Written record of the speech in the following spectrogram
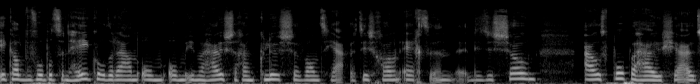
ik had bijvoorbeeld een hekel eraan om, om in mijn huis te gaan klussen. Want ja, het is gewoon echt een. Dit is zo'n oud poppenhuisje. Uit,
